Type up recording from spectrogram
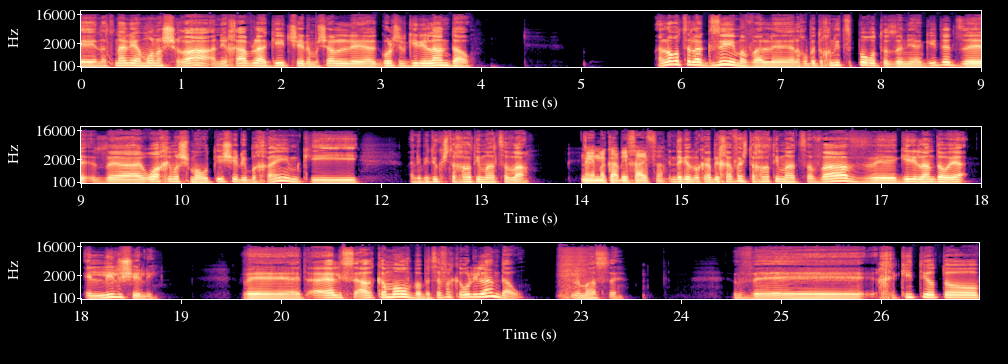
אה, נתנה לי המון השראה, אני חייב להגיד שלמשל הגול של גילי לנדאו, אני לא רוצה להגזים, אבל אנחנו בתוכנית ספורט, אז אני אגיד את זה, זה האירוע הכי משמעותי שלי בחיים, כי אני בדיוק השתחררתי מהצבא. נגד מכבי חיפה. נגד מכבי חיפה השתחררתי מהצבא, וגילי לנדאו היה אליל שלי. והיה לי שיער כמוהו, ובבית ספר קראו לי לנדאו, למעשה. וחיכיתי אותו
